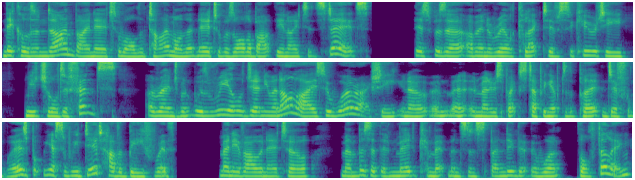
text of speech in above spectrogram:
nickel and dime by NATO all the time, or that NATO was all about the United States. This was a, I mean, a real collective security mutual defense arrangement with real genuine allies who were actually, you know, in, in many respects stepping up to the plate in different ways. But yes, we did have a beef with many of our NATO members that they'd made commitments and spending that they weren't fulfilling.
